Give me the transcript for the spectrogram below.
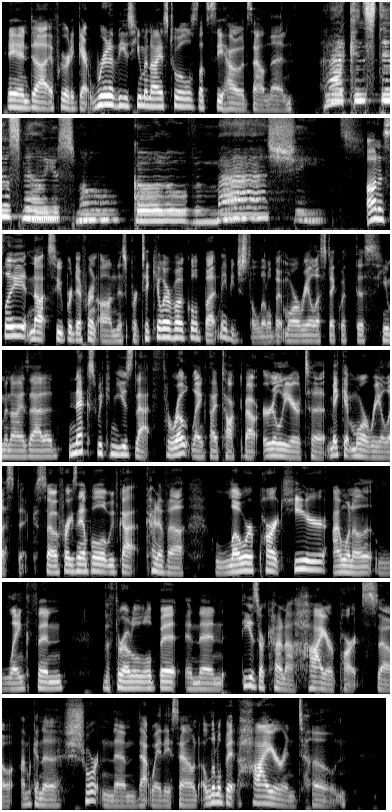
And uh, if we were to get rid of these humanized tools, let's see how it would sound then. I can still smell your smoke all over my sheets. Honestly, not super different on this particular vocal, but maybe just a little bit more realistic with this humanize added. Next, we can use that throat length I talked about earlier to make it more realistic. So for example, we've got kind of a lower part here. I want to lengthen the throat a little bit, and then these are kind of higher parts, so I'm gonna shorten them. That way they sound a little bit higher in tone.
